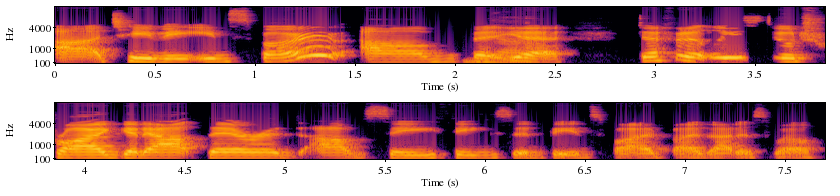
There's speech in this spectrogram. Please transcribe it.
uh, TV inspo. Um, but yeah. yeah. Definitely still try and get out there and um, see things and be inspired by that as well.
